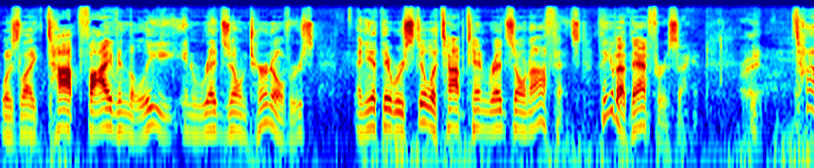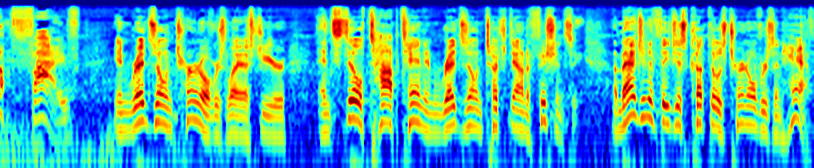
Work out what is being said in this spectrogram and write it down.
was like top five in the league in red zone turnovers, and yet they were still a top 10 red zone offense. Think about that for a second. Right. Top five in red zone turnovers last year, and still top 10 in red zone touchdown efficiency. Imagine if they just cut those turnovers in half.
